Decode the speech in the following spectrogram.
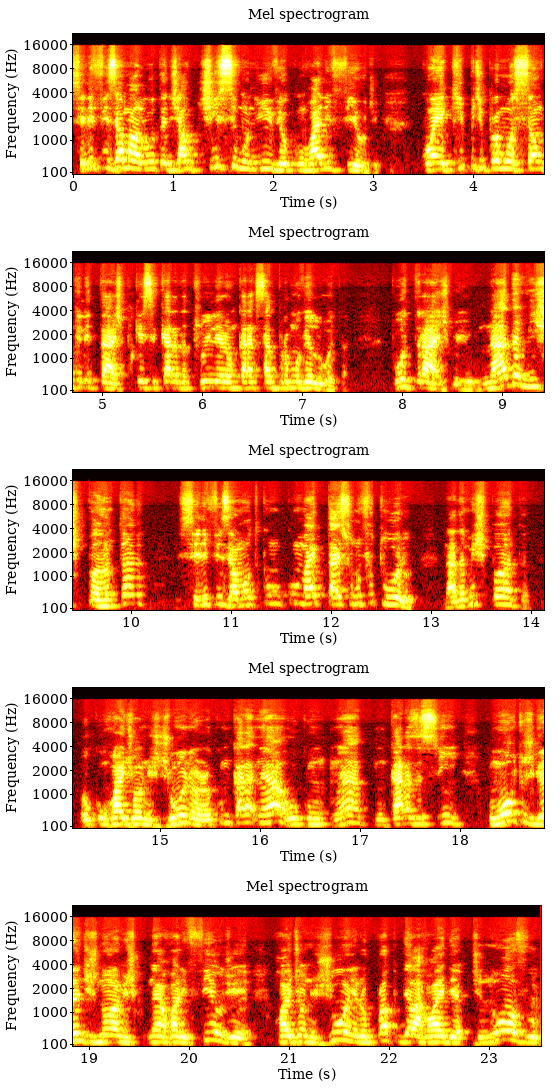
se ele fizer uma luta de altíssimo nível com o Holyfield, com a equipe de promoção que ele traz, porque esse cara da Thriller é um cara que sabe promover luta, por trás, meu, nada me espanta se ele fizer uma luta com o Mike Tyson no futuro. Nada me espanta. Ou com o Roy Jones Jr., ou com, cara, né, ou com, né, com caras assim, com outros grandes nomes, né, Holyfield, Roy Jones Jr., o próprio De La Roya de, de novo,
